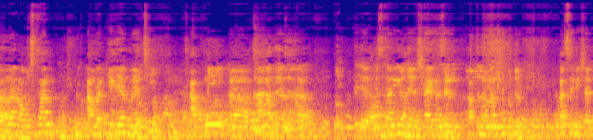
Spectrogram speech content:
আপনার অবস্থান আমরা ক্লিয়ার হয়েছি। আপনি আমাদের স্থানীয় যে আছেন আব্দুল সাহেব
